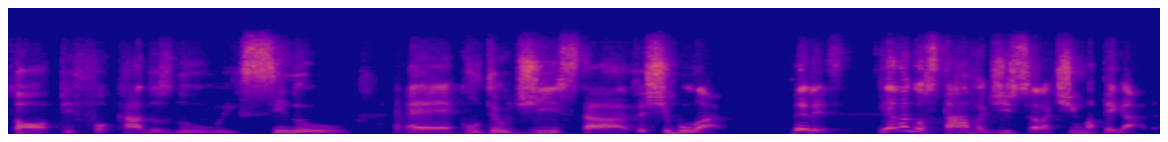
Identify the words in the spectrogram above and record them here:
Top, focados no ensino é, conteudista, vestibular. Beleza. E ela gostava disso, ela tinha uma pegada.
